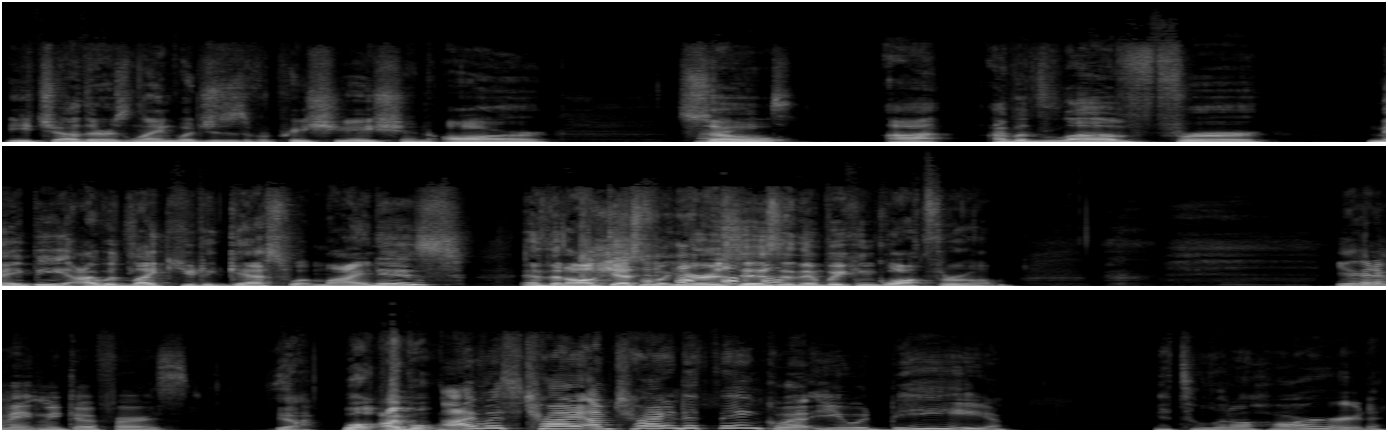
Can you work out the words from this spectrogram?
each other's languages of appreciation are. So right. I, I would love for maybe I would like you to guess what mine is, and then I'll guess what yours is, and then we can walk through them. You're to make me go first? Yeah. Well, I won't. I was trying, I'm trying to think what you would be. It's a little hard.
